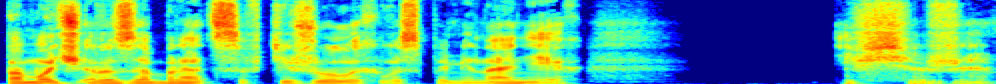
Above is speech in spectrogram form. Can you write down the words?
помочь разобраться в тяжелых воспоминаниях. И все же...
